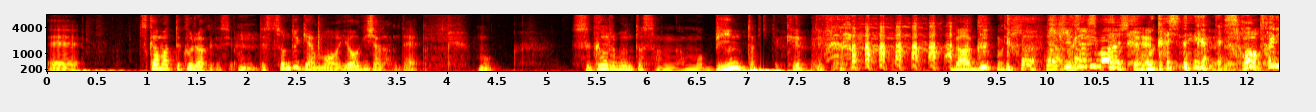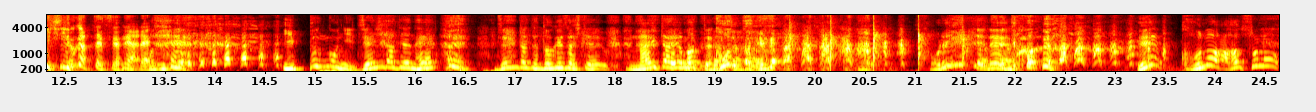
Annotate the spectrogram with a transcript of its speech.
えー捕まってくるわけですよ。でその時はもう容疑者なんでもう菅原文太さんがもうビンタして蹴ってきて殴って引きずり回して昔の映画って本当にひどかったですよね、あれ。で1分後に全裸でね全裸で土下座して泣いて謝ってねそれ見てねえこのあその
